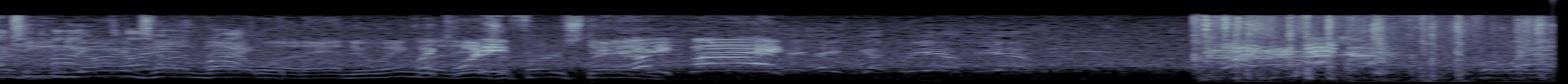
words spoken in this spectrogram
15 yards on that one, and New England has a first down. 35! Hey, hey, you got three down, three down. Throwing up down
